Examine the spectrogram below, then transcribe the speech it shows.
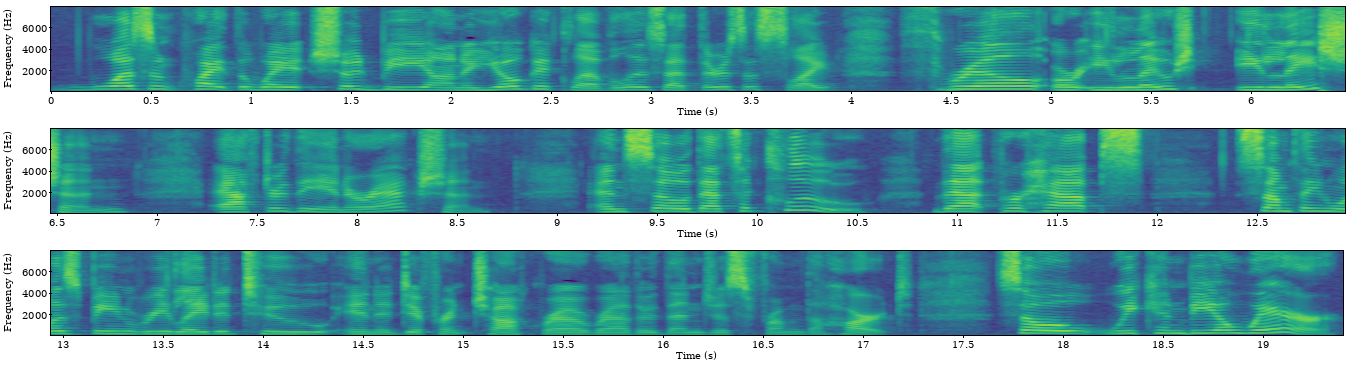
wasn't quite the way it should be on a yogic level is that there's a slight thrill or elation after the interaction. And so that's a clue that perhaps something was being related to in a different chakra rather than just from the heart. So we can be aware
